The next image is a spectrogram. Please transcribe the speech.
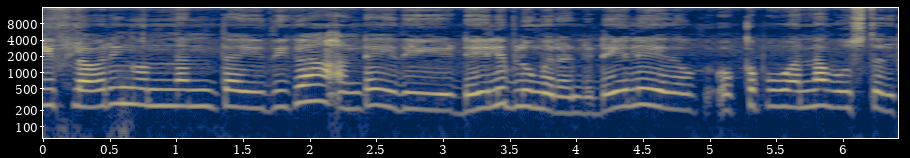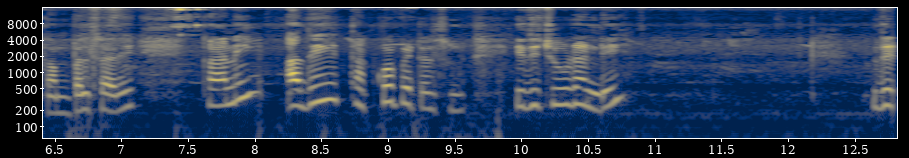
ఈ ఫ్లవరింగ్ ఉన్నంత ఇదిగా అంటే ఇది డైలీ బ్లూమర్ అండి. డైలీ ఏదో ఒక్క పువ్వు అన్నా పూస్తుంది కంపల్సరీ. కానీ అది తక్కువ పెటల్స్ ఉంది. ఇది చూడండి. ఇది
